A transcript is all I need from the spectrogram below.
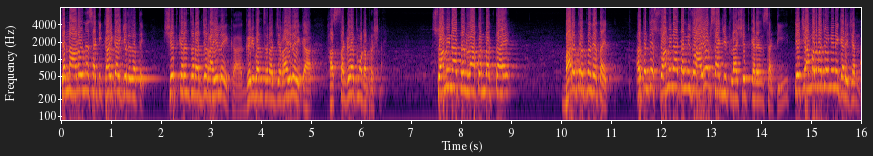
त्यांना अडवण्यासाठी काय काय केलं जातंय? शेतकऱ्यांचं राज्य राहिलंय का? गरिबांचं राज्य राहिलंय का? हा सगळ्यात मोठा प्रश्न आहे. स्वामीनाथनला आपण बघताय भारतरत्न देत आहेत अरे पण ते स्वामीनाथांनी जो आयोग सांगितला शेतकऱ्यांसाठी त्याची अंमलबजावणी नाही करायची यांना.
